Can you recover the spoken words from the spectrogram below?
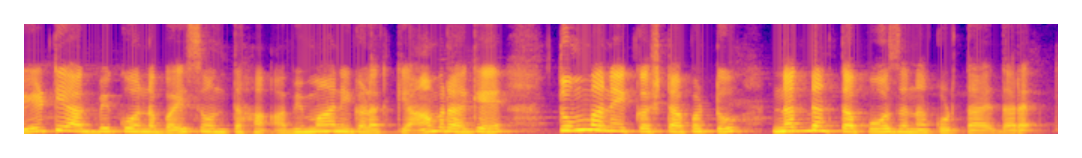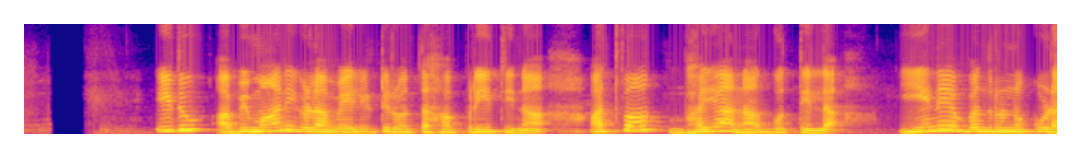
ಭೇಟಿ ಆಗಬೇಕು ಅನ್ನೋ ಬಯಸುವಂತಹ ಅಭಿಮಾನಿಗಳ ಕ್ಯಾಮ್ರಾಗೆ ತುಂಬಾನೇ ಕಷ್ಟಪಟ್ಟು ನಗ್ನಗ್ತ ಪೋಸನ್ನು ಕೊಡ್ತಾ ಇದ್ದಾರೆ. ಇದು ಅಭಿಮಾನಿಗಳ ಮೇಲಿಟ್ಟಿರುವಂತಹ ಪ್ರೀತಿನ ಅಥವಾ ಭಯನ ಗೊತ್ತಿಲ್ಲ. ಏನೇ ಬಂದ್ರೂ ಕೂಡ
